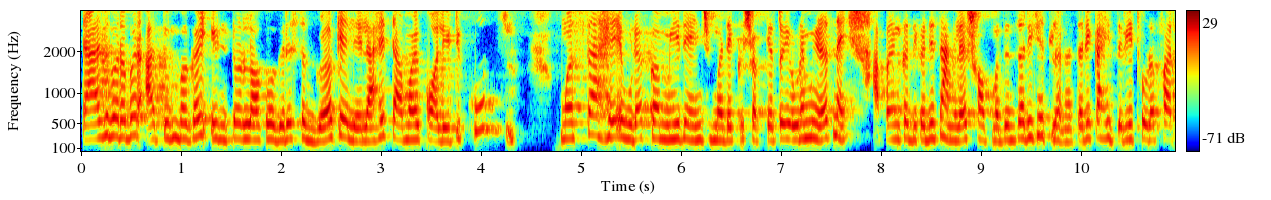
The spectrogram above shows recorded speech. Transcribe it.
त्याचबरोबर आतून बघा इंटरलॉक वगैरे सगळं केलेलं आहे. त्यामुळे क्वालिटी खूप मस्त आहे. एवढ्या कमी रेंजमध्ये शक्यतो एवढं मिळत नाही. आपण कधी कधी चांगल्या शॉपमधून जरी घेतलं ना तरी काहीतरी थोडंफार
